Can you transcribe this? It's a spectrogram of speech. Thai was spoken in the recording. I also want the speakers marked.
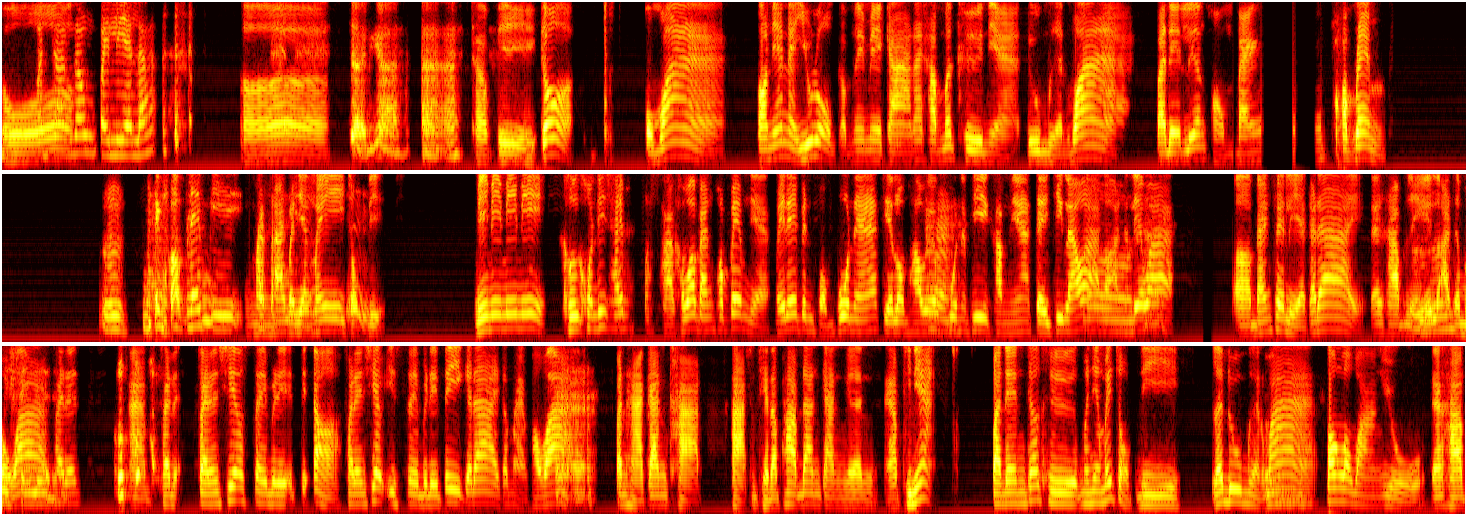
Speaker 1: โอ้
Speaker 2: วันจันทร์ต้องไปเรียนแล้ว
Speaker 1: เออ
Speaker 2: เจิดค่ะอ่า
Speaker 1: ครับพี่ก็ผมว่าตอนนี้ในยุโรปกับในอเมริกานะครับ เมื่อคืนเนี่ย ดูเหมือนว่าประเด็นเรื่องของแบงก์ problem
Speaker 2: อืมแบงค์พอบเล่มมี
Speaker 1: มั
Speaker 2: ภานษา
Speaker 1: มันยังไม่จบดิมีมีมีมีคือคนที่ใช้ภาษาคาว่าแบงก์ problem เนี่ยไม่ได้เป็นผมพูดนะ เจอร์โรมพาวเวลพูดนะพี่คำเนี้ยแต่จริงๆแล้วอะเราอาจจะเรียกว่าเอ่อ แบงก์เฟลเลียก็ได้นะครับ หรือเราอาจจะบอกว่า finan- อ่า financial stability อ่า financial instability ก็ได้ก็หมายความว่า
Speaker 2: อ่า
Speaker 1: ปัญหาการขาดขาดเสถียรภาพด้านการเงินนะครับทีเนี้ยประเด็นก็คือมันยังไม่จบดี และดูเหมือนว่าต้องระวังอยู่นะครับ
